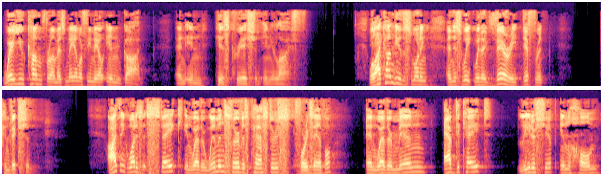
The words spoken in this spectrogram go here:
where you come from as male or female in God and in His creation in your life. Well, I come to you this morning and this week with a very different conviction. I think what is at stake in whether women serve as pastors, for example, and whether men abdicate leadership in the home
